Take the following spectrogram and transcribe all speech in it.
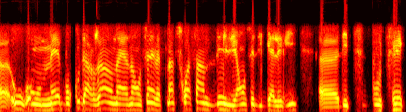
euh, où on met beaucoup d'argent. On a annoncé un investissement de 70 millions. C'est des galeries, euh, des petites boutiques.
